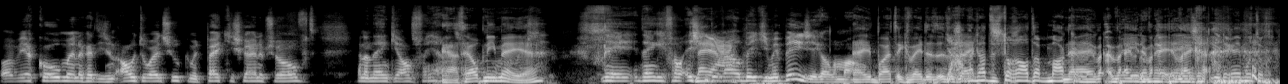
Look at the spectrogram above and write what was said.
eh, weer komen en dan gaat hij zijn auto uitzoeken met petje schuin op zijn hoofd. En dan denk je altijd van, ja. Ja, het helpt niet mee, hè? Nee, denk ik van, is Nou hij er wel een beetje mee bezig allemaal? Nee, Bart, ik weet het. we Ja, zijn- maar dat is toch altijd makkelijk. Nee, wij- wij- Iedereen moet toch...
